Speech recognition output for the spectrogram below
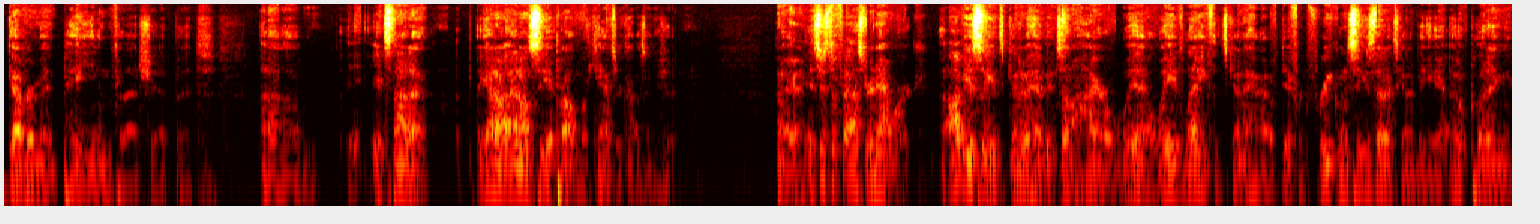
government pay in for that shit, but um, it's not a like I don't I don't see a problem with cancer causing shit. Right? Okay. It's just a faster network. Obviously, it's going to have it's on a higher wa- wavelength. It's going to have different frequencies that it's going to be outputting.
